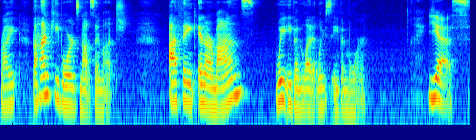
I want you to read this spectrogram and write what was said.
right? Behind keyboards not so much. I think in our minds, we even let it loose even more. yes.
